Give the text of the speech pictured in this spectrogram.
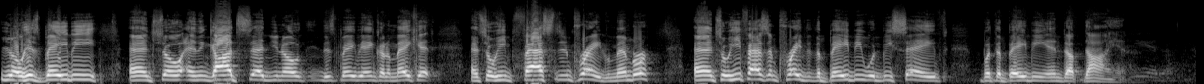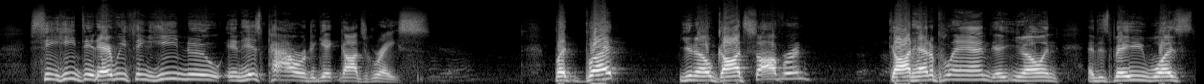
you know his baby, and so and then God said, you know, this baby ain't gonna make it, and so he fasted and prayed. Remember, and so he fasted and prayed that the baby would be saved, but the baby ended up dying. See, he did everything he knew in his power to get God's grace. But but you know, God's sovereign. God had a plan, you know, and, and this baby was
